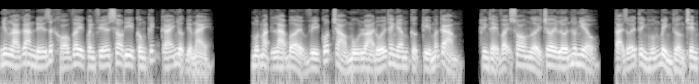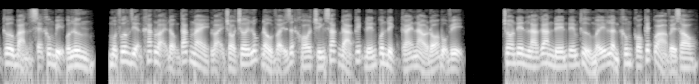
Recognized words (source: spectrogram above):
nhưng lá gan đế rất khó vây quanh phía sau đi công kích cái nhược điểm này. Một mặt là bởi vì cốt trào mù loà đối thanh âm cực kỳ mất cảm, hình thể vậy so người chơi lớn hơn nhiều, tại dưới tình huống bình thường trên cơ bản sẽ không bị có lưng, một phương diện khác loại động tác này, loại trò chơi lúc đầu vậy rất khó chính xác đả kích đến quân địch cái nào đó bộ vị. Cho nên lá gan đến đếm thử mấy lần không có kết quả về sau,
